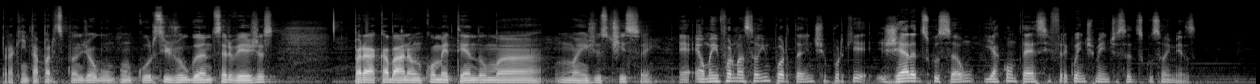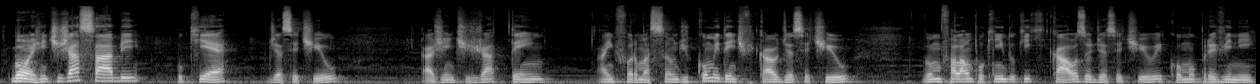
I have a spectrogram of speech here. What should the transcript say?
para quem está participando de algum concurso e julgando cervejas, para acabar não cometendo uma, uma injustiça. Aí. É, é uma informação importante porque gera discussão e acontece frequentemente essa discussão em mesa. Bom, a gente já sabe o que é diacetil, a gente já tem a informação de como identificar o diacetil vamos falar um pouquinho do que, que causa o diacetil e como prevenir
